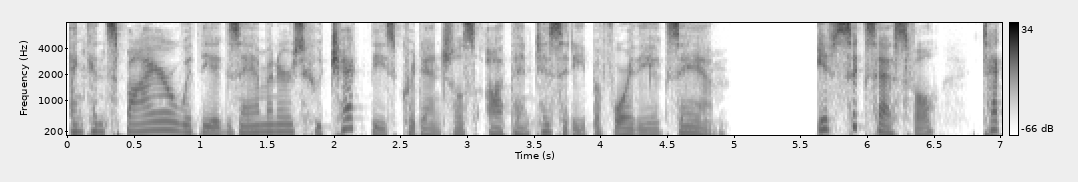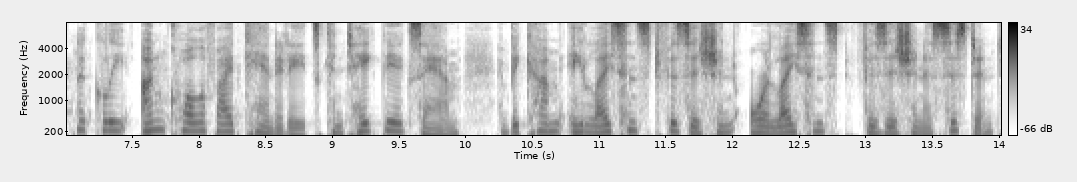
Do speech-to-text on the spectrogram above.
and conspire with the examiners who check these credentials' authenticity before the exam. If successful, technically unqualified candidates can take the exam and become a licensed physician or licensed physician assistant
